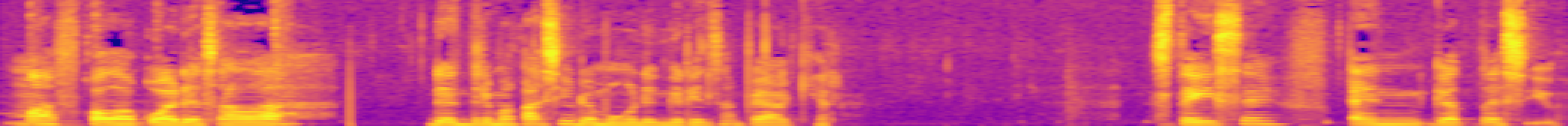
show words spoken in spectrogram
Maaf kalau aku ada salah, dan terima kasih udah mau ngedengerin sampai akhir. Stay safe and God bless you.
